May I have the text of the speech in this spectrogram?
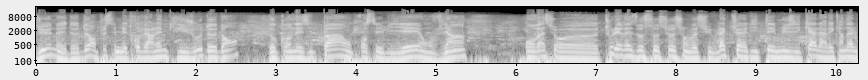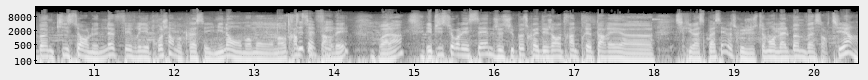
D'une et de deux, en plus c'est métro Verlaine qui joue dedans, donc on n'hésite pas, on prend ses billets, on vient, on va sur euh, tous les réseaux sociaux si on veut suivre l'actualité musicale avec un album qui sort le 9 février prochain. Donc là, c'est imminent au moment où on est en train de se fait. parler. Voilà. Et puis sur les scènes, je suppose qu'on est déjà en train de préparer euh, ce qui va se passer parce que justement l'album va sortir.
